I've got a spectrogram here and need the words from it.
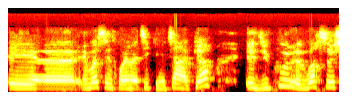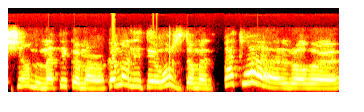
Et, euh, et moi, c'est une problématique qui me tient à cœur. Et du coup, le- voir ce chien me mater comme un, comme un hétéro, j'étais en mode, pas toi, genre, euh,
